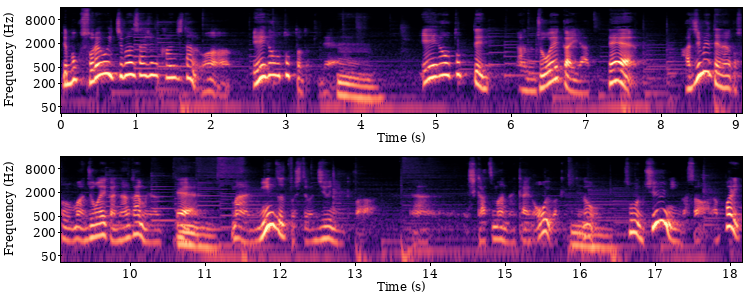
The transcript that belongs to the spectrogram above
で、僕それを一番最初に感じたのは、映画を撮った時で、うん、映画を撮って、あの、上映会やって、初めてなんかその、まあ上映会何回もやって、まあ人数としては10人とか、しか集まんない会が多いわけだけど、その10人がさ、やっぱり、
